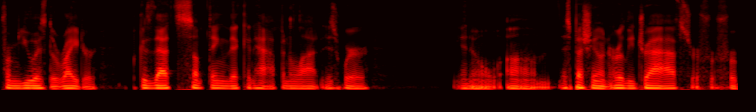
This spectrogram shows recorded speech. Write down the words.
from you as the writer because that's something that can happen a lot is where you know um, especially on early drafts or for, for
